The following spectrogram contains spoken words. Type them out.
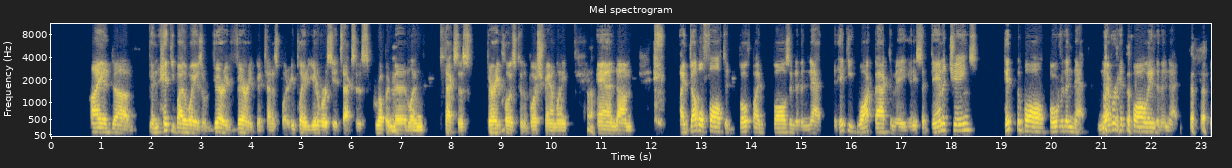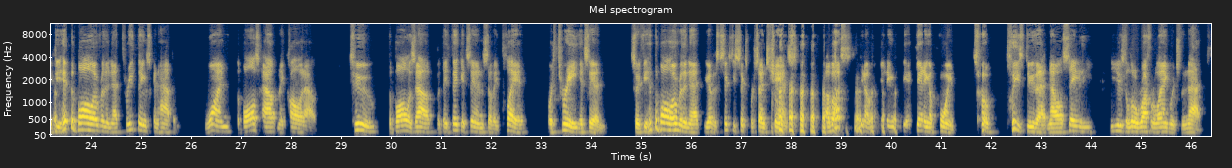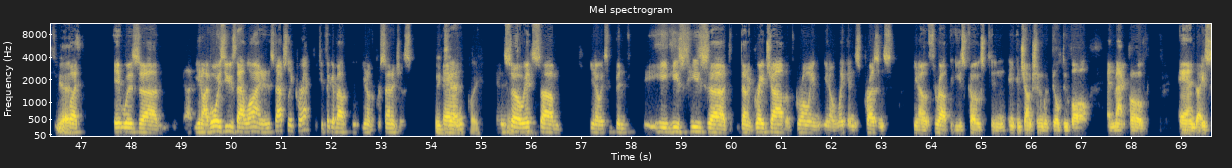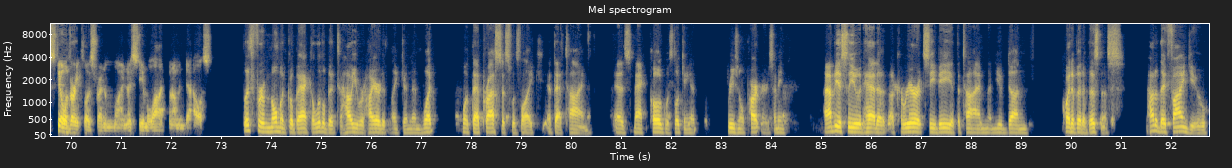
I had, uh, and Hickey, by the way, is a very, very good tennis player. He played at University of Texas, grew up in hmm. Midland, Texas, very mm-hmm. close to the Bush family. Huh. And um, I double faulted both my balls into the net. And Hickey walked back to me and he said, Damn it, James, hit the ball over the net. Never hit the ball into the net. If you hit the ball over the net, three things can happen. One, the ball's out and they call it out. Two, the ball is out, but they think it's in, so they play it. Or three, it's in. So if you hit the ball over the net, you have a 66% chance of us, you know, getting, getting a point. So please do that. Now I'll say he, he used a little rougher language than that, yes. but it was, uh, uh, you know, I've always used that line, and it's absolutely correct if you think about, you know, the percentages. Exactly. And, and so it's, um, you know, it's been he, he's he's uh, done a great job of growing, you know, Lincoln's presence you know, throughout the East Coast in, in conjunction with Bill Duval and Mack Pogue. And uh, he's still a very close friend of mine. I see him a lot when I'm in Dallas. Let's for a moment go back a little bit to how you were hired at Lincoln and what what that process was like at that time as Mack Pogue was looking at regional partners. I mean, obviously you had had a, a career at CB at the time and you'd done quite a bit of business. How did they find you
